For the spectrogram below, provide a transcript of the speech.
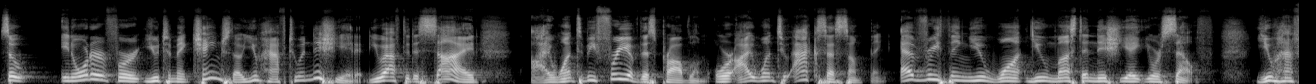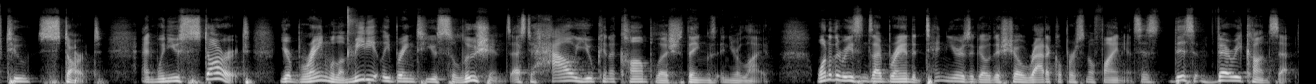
So, in order for you to make change, though, you have to initiate it. You have to decide I want to be free of this problem or I want to access something. Everything you want, you must initiate yourself. You have to start. And when you start, your brain will immediately bring to you solutions as to how you can accomplish things in your life. One of the reasons I branded 10 years ago this show, Radical Personal Finance, is this very concept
